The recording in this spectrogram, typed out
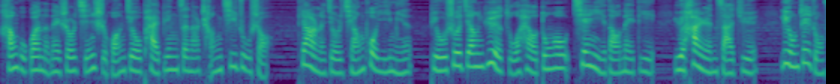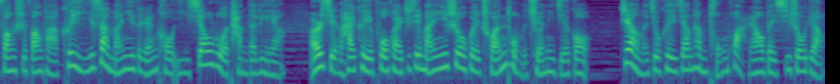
函谷关呢，那时候秦始皇就派兵在那长期驻守。第二呢，就是强迫移民，比如说将越族还有东欧迁移到内地，与汉人杂居。利用这种方式方法，可以移散蛮夷的人口，以削弱他们的力量，而且呢，还可以破坏这些蛮夷社会传统的权力结构，这样呢，就可以将他们同化，然后被吸收掉。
